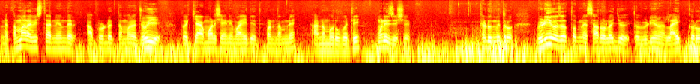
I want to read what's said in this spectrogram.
અને તમારા વિસ્તારની અંદર આ પ્રોડક્ટ તમારે જોઈએ તો ક્યાં મળશે એની માહિતી પણ તમને આ નંબર ઉપરથી મળી જશે. ખેડૂત મિત્રો, વીડિયો જો તમને સારો લાગ્યો હોય તો વિડીયોને લાઇક કરો,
